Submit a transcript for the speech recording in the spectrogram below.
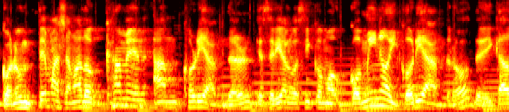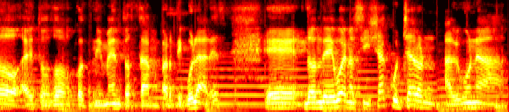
con un tema llamado Coming and Coriander, que sería algo así como comino y coriandro, dedicado a estos dos condimentos tan particulares, eh, donde, bueno, si ya escucharon alguna,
